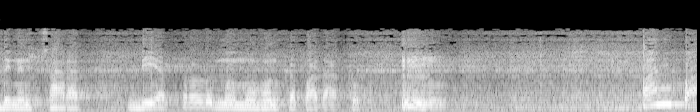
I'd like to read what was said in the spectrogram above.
dengan syarat dia perlu memohon kepadaku. Tanpa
